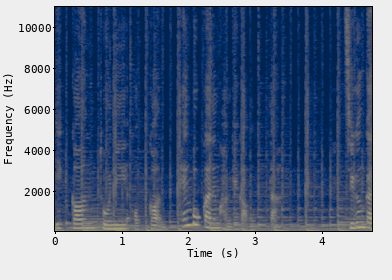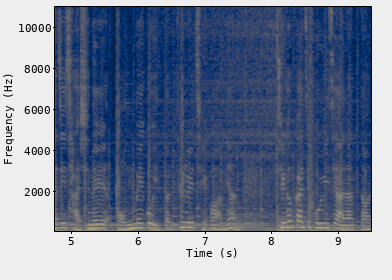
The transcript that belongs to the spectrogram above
있건 돈이 없건 행복과는 관계가 없다. 지금까지 자신을 얽매고 있던 틀을 제거하면 지금까지 보이지 않았던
